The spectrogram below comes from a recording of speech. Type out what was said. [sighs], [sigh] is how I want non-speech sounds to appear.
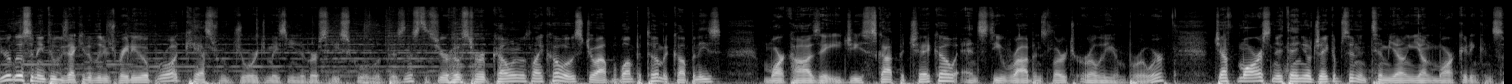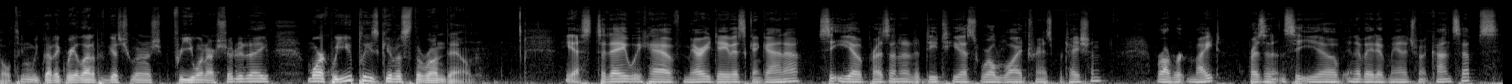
You're listening to Executive Leaders Radio, broadcast from George Mason University School of Business. This is your host, Herb Cohen, with my co host, Joe Applebaum, Potomac Companies, Mark Haas, AEG, Scott Pacheco, and Steve Robbins, Lerch, Early and Brewer. Jeff Morris, Nathaniel Jacobson, and Tim Young, Young Marketing Consulting. We've got a great lineup of guests for you on our show today. Mark, will you please give us the rundown? Yes, today we have Mary Davis Gangana, CEO President of DTS Worldwide Transportation, Robert Might, President and CEO of Innovative Management Concepts,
